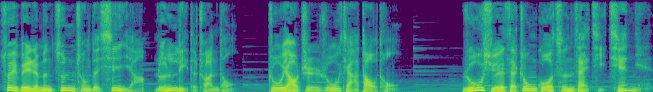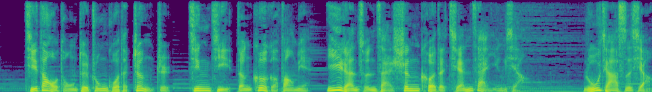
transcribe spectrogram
最为人们尊崇的信仰伦理的传统，主要指儒家道统。儒学在中国存在几千年，其道统对中国的政治、经济等各个方面依然存在深刻的潜在影响。儒家思想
